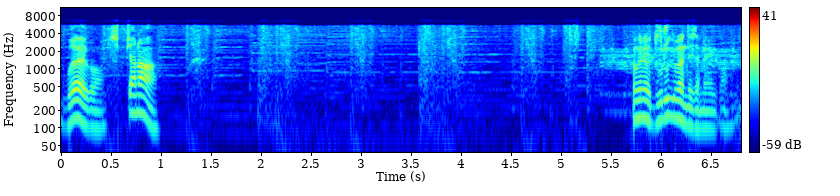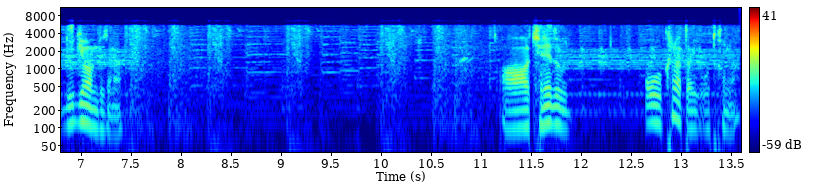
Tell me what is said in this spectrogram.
뭐야, 이거? 쉽잖아. 그냥 누르기만 되잖아, 이거. 누르기만 하면 되잖아. 아, 쟤네도, 오, 큰일 났다, 이거 어떡하냐.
